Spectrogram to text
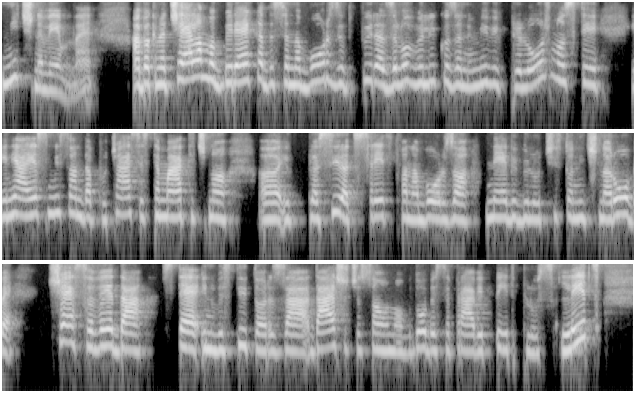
nič ne vem. Ne. Ampak načeloma bi rekla, da se na borzi odpira zelo veliko zanimivih priložnosti in ja, jaz mislim, da počasi sistematično uh, plasirati sredstva na borzo ne bi bilo čisto nič narobe. Če seveda ste investitor za daljše časovno obdobje, se pravi pet plus let, uh,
